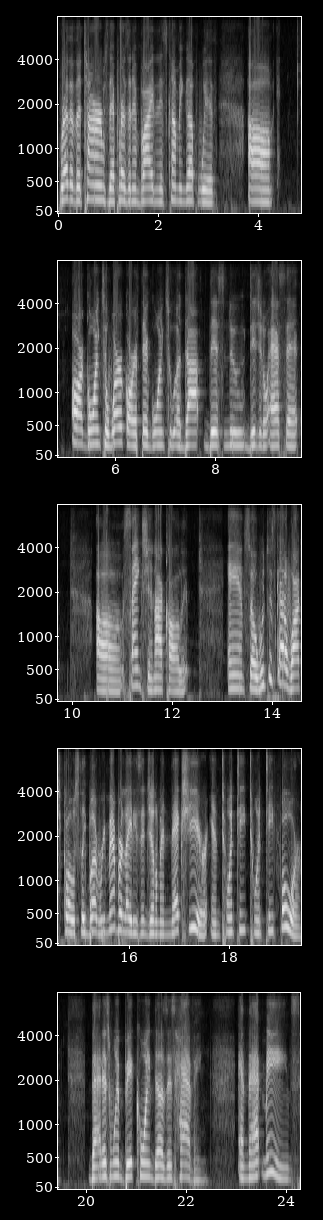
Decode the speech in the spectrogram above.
whether the terms that President Biden is coming up with um, are going to work or if they're going to adopt this new digital asset uh, sanction, I call it. And so we just got to watch closely. But remember, ladies and gentlemen, next year in 2024, that is when Bitcoin does its halving. And that means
